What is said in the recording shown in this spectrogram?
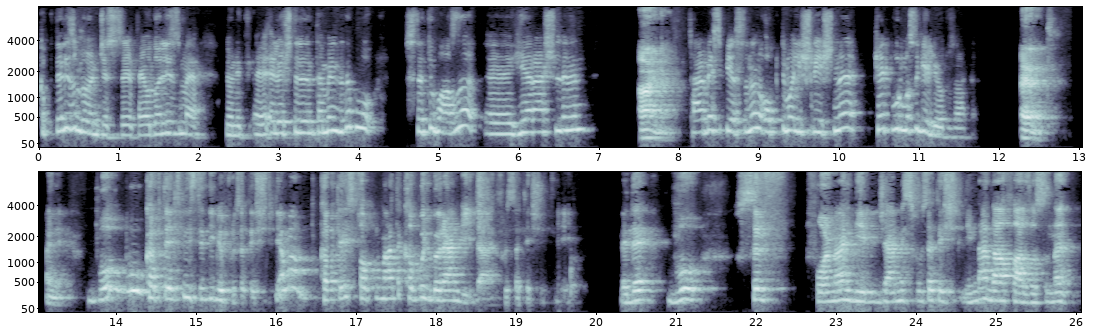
kapitalizm öncesi feodalizme dönük e, eleştirilerin temelinde de bu statü bazlı e, hiyerarşilerin Aynen. serbest piyasanın optimal işleyişine ket vurması geliyordu zaten. Evet. Hani bu, bu kapitalizmin istediği bir fırsat eşitliği ama kapitalist toplumlarda kabul gören bir ideal fırsat eşitliği. Ve de bu sırf formal diyebileceğimiz fırsat eşitliğinden daha fazlasını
